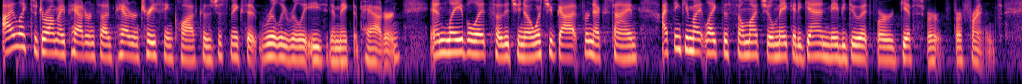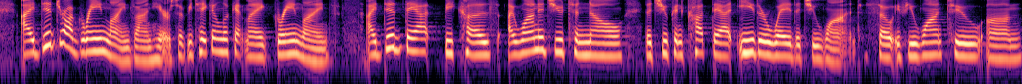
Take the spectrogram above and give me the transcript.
I like to draw my patterns on pattern tracing cloth because it just makes it really, really easy to make the pattern. And label it so that you know what you've got for next time. I think you might like this so much you'll make it again, maybe do it for gifts for, for friends. I did draw grain lines on here. So if you take a look at my grain lines, I did that because I wanted you to know that you can cut that either way that you want. So if you want to, um,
